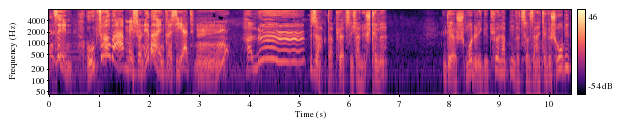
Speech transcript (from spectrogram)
ansehen. Hubschrauber haben mich schon immer interessiert. Hm? Hallo, sagt da plötzlich eine Stimme. Der schmuddelige Türlappen wird zur Seite geschoben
